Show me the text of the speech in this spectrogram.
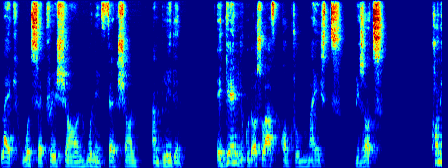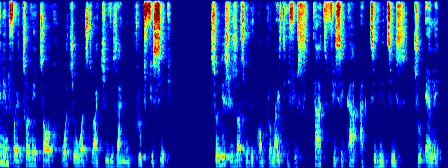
like wound separation, wound infection, and bleeding. Again, you could also have compromised results. Coming in for a tummy tuck, what you want to achieve is an improved physique. So these results may be compromised if you start physical activities too early.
